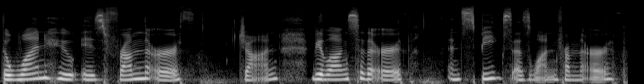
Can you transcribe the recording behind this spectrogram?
The one who is from the earth, John, belongs to the earth and speaks as one from the earth.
